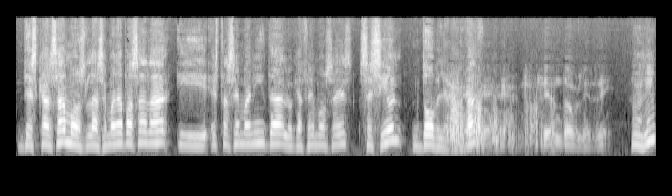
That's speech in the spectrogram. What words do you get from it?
Descansamos la semana pasada y esta semanita lo que hacemos es sesión doble, ¿verdad? Ración doble, sí.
